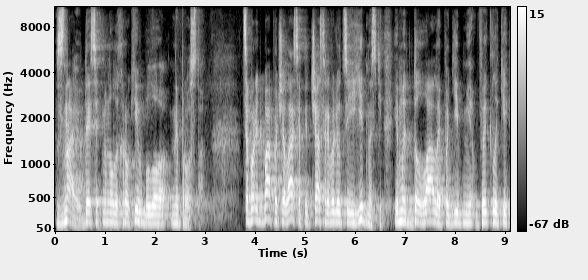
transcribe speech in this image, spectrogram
Знаю, 10 минулих років було непросто. Ця боротьба почалася під час Революції Гідності, і ми долали подібні виклики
